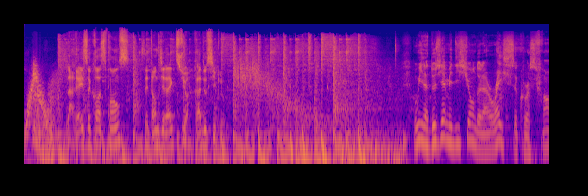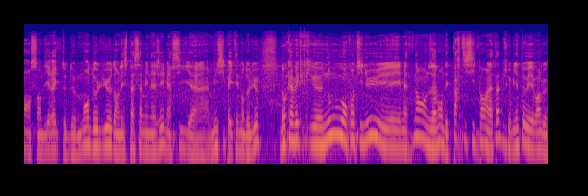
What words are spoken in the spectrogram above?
La Race Cross France, c'est en direct sur Radio Cyclo. Oui, la deuxième édition de la Race Across France en direct de Mandelieu dans l'espace aménagé. Merci à la municipalité de Mandelieu. Donc avec euh, nous, on continue et maintenant nous avons des participants à la table puisque bientôt il va y avoir le,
